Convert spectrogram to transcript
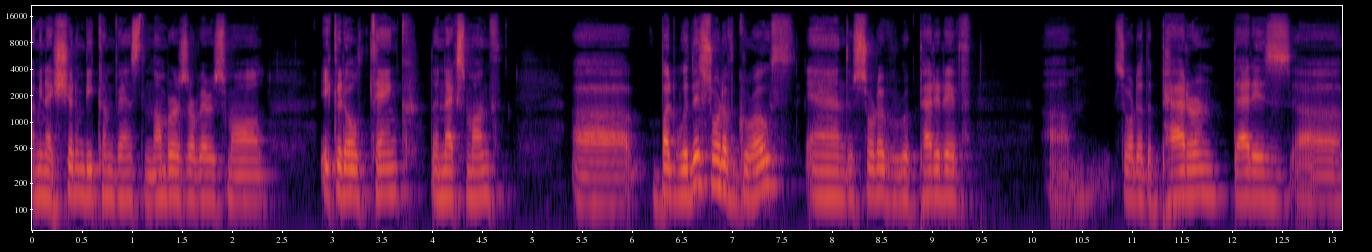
I mean, I shouldn't be convinced. The numbers are very small. It could all tank the next month. Uh, but with this sort of growth and the sort of repetitive, um, sort of the pattern that is uh,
